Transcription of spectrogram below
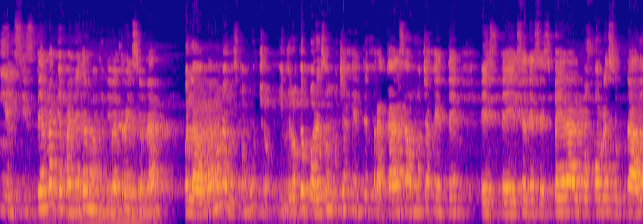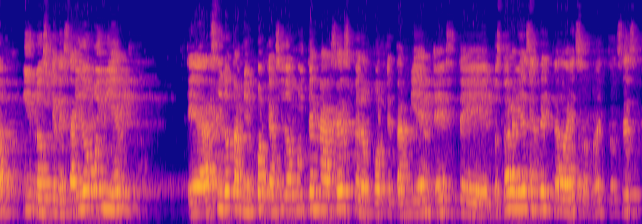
y el sistema que maneja el multinivel tradicional, pues la verdad no me gustó mucho. Y creo que por eso mucha gente fracasa o mucha gente este, se desespera al poco resultado. Y los que les ha ido muy bien, eh, ha sido también porque han sido muy tenaces, pero porque también este, pues toda la vida se han dedicado a eso, ¿no? Entonces,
